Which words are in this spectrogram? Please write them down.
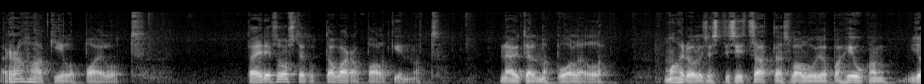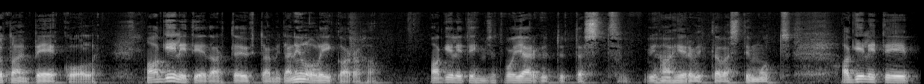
rahakilpailut tai edes ostetut tavarapalkinnot näytelmäpuolella. Mahdollisesti siitä saattaisi valua jopa hiukan jotain PKlle. Agility ei tarvitse yhtään mitään, niillä on liikaa rahaa. Agility-ihmiset voi järkyttyä tästä ihan hirvittävästi, mutta Agility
